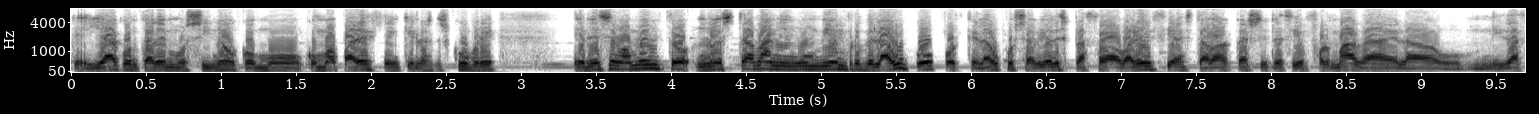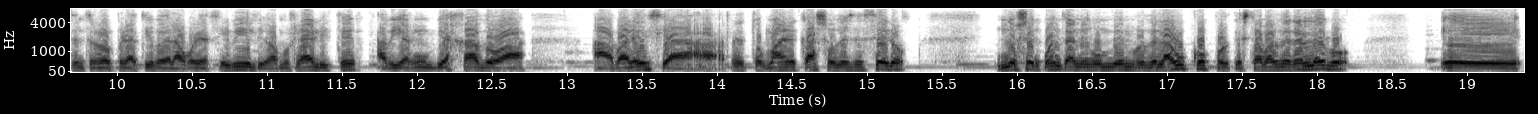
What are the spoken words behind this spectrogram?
que ya contaremos si no cómo, cómo aparecen, quién las descubre, en ese momento no estaba ningún miembro de la UCO, porque la UCO se había desplazado a Valencia, estaba casi recién formada en la Unidad Central Operativa de la Guardia Civil, digamos la élite, habían viajado a, a Valencia a retomar el caso desde cero, no se encuentra ningún miembro de la UCO porque estaba de relevo, eh,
